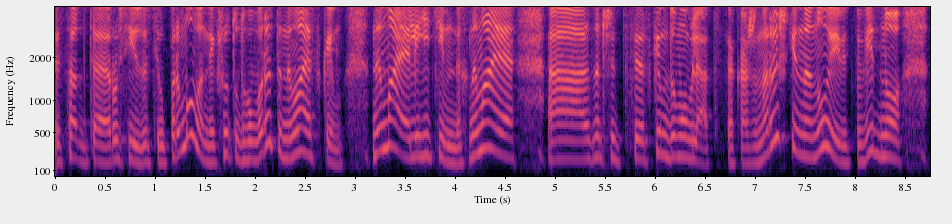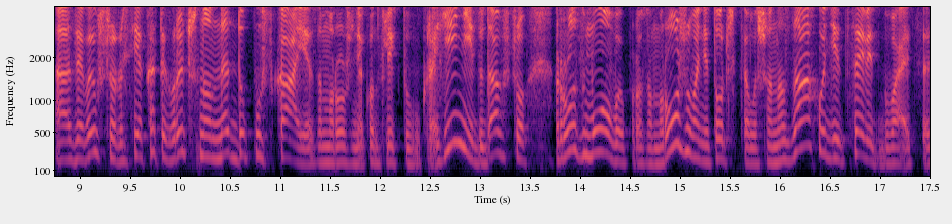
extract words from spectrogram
е, садите Росію за стіл перемовин, якщо тут говорити немає з ким, немає легітимних, немає, е, значить, з ким домовлятися, каже Наришкін. Ну і відповідно е, заявив, що Росія категорично не допускає замороження конфлікту в Україні і додав, що розмови про заморожування точаться лише на заході. Це відбувається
